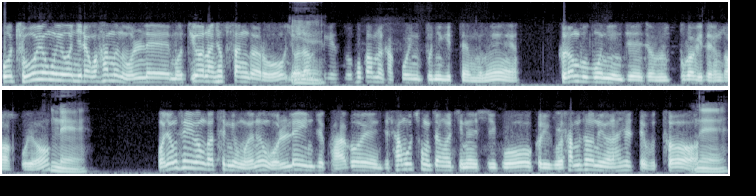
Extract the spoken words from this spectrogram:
뭐 조호영 의원이라고 하면 원래 뭐 뛰어난 협상가로 여당 예. 측에서 호감을 갖고 있는 분이기 때문에 그런 부분이 이제 좀 부각이 되는 것 같고요. 네, 권영세 의원 같은 경우에는 원래 이제 과거에 이제 사무총장을 지내시고 그리고 삼선 의원 하실 때부터 네,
